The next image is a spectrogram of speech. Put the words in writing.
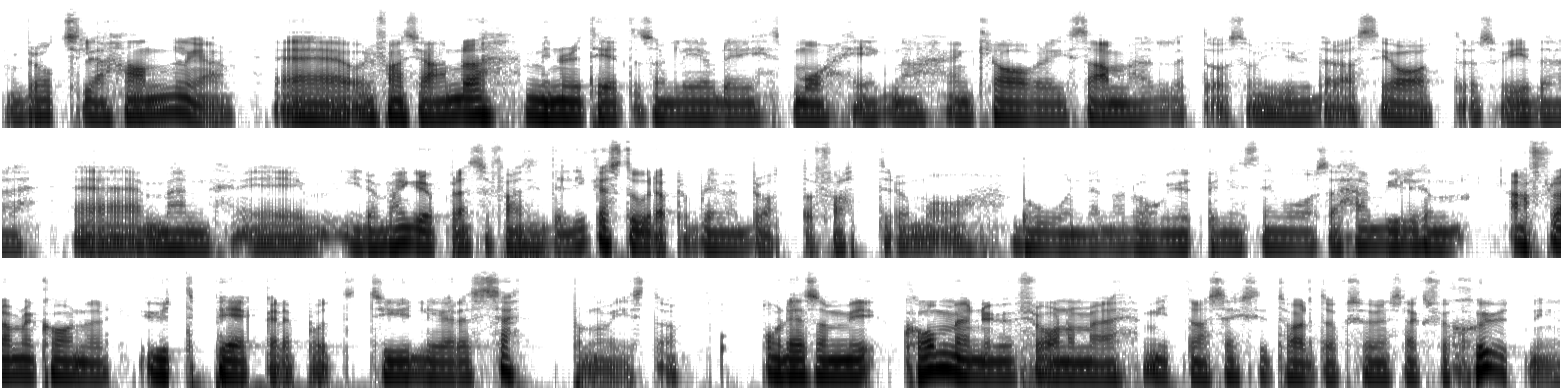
brottsliga handlingar. Eh, och det fanns ju andra minoriteter som levde i små egna enklaver i samhället då, som judar, asiater och så vidare. Eh, men eh, i de här grupperna så fanns inte lika stora problem med brott och fattigdom och boenden och låg utbildningsnivå. Så här blir liksom afroamerikaner utpekade på ett tydligare sätt på något vis. Då. Och det som kommer nu från och med mitten av 60-talet också en slags förskjutning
